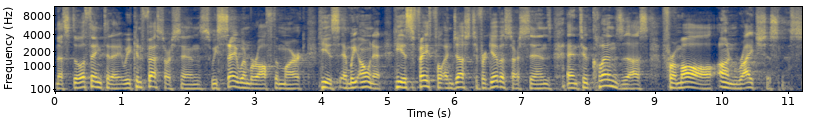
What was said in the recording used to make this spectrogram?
that's still a thing today. We confess our sins. We say when we're off the mark, He is, and we own it. He is faithful and just to forgive us our sins and to cleanse us from all unrighteousness.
